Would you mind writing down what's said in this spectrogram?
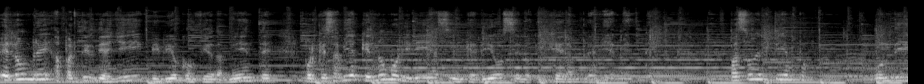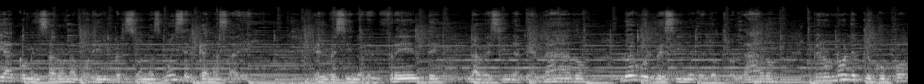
El hombre a partir de allí vivió confiadamente porque sabía que no moriría sin que Dios se lo dijera previamente. Pasó el tiempo. Un día comenzaron a morir personas muy cercanas a él el vecino de enfrente, la vecina de al lado, luego el vecino del otro lado, pero no le preocupó,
